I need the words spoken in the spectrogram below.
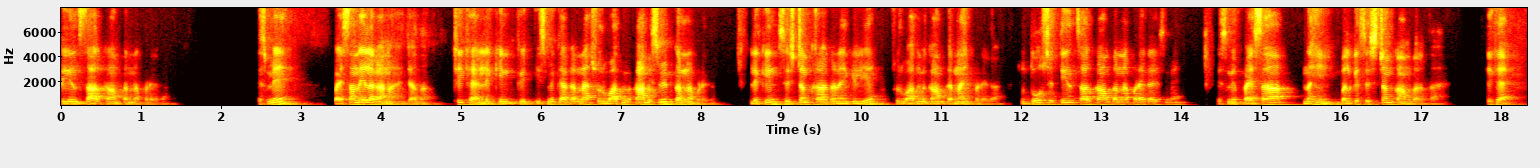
तीन साल काम करना पड़ेगा। इसमें पैसा नहीं लगाना है ज़्यादा, ठीक है? लेकिन फिर इसमें क्या करना है? शुरुआत में काम इसमें भी करना पड़ेगा, लेकिन सिस्टम खड़ा करने के लिए शुरुआत में काम करना ही पड़ेगा। तो दो से तीन साल काम करना पड़ेगा इसमें। इसमें पैसा नहीं, बल्कि सिस्टम काम करता है, ठीक है?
